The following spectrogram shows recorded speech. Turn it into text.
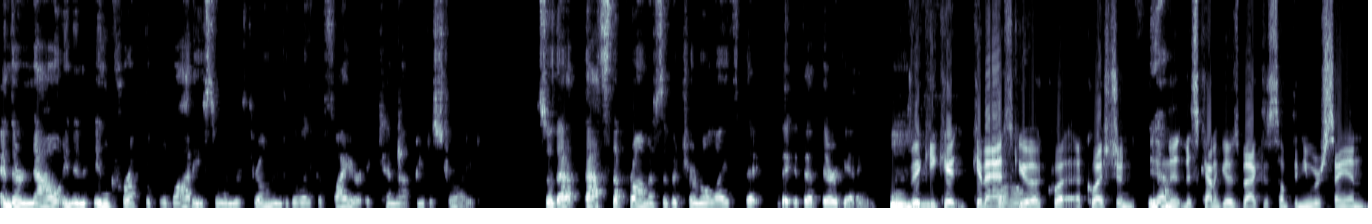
and they're now in an incorruptible body. So when they're thrown into the lake of fire, it cannot be destroyed. So that that's the promise of eternal life that that, that they're getting. Mm-hmm. Vicki, can, can I ask wow. you a, qu- a question? Yeah. And this kind of goes back to something you were saying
